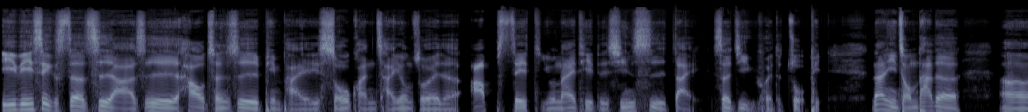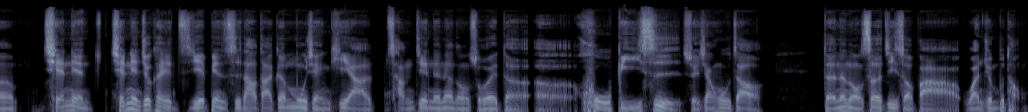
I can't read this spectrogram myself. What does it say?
，EV6 这次啊，是号称是品牌首款采用所谓的 Upset United 的新世代设计语汇的作品。那你从它的呃。前脸前脸就可以直接辨识到，它跟目前 Kia 常见的那种所谓的呃虎鼻式水箱护罩的那种设计手法完全不同。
